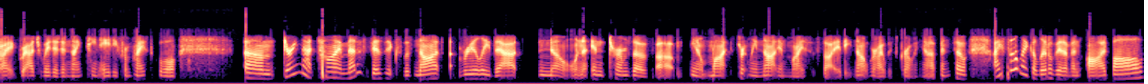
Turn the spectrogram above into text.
I graduated in 1980 from high school. Um during that time metaphysics was not really that known in terms of um, you know my certainly not in my society, not where I was growing up, and so I felt like a little bit of an oddball.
